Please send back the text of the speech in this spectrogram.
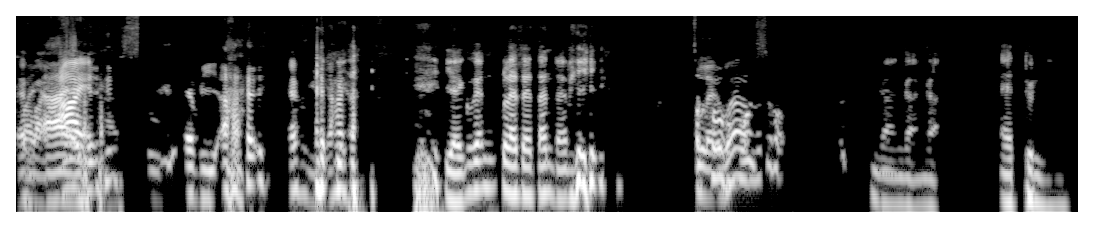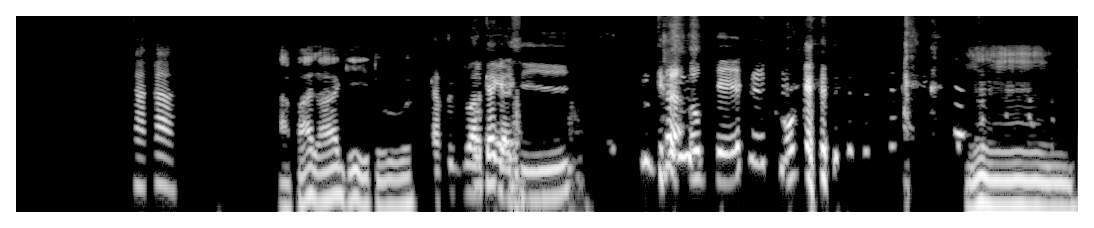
FYI. FBI. FBI. Ya, itu kan pelesetan dari Jelek banget. mosok. enggak enggak enggak. Edun. Kakak. Apa lagi itu? Kartu keluarga Oke. gak sih? Oke. Oke. Hmm.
